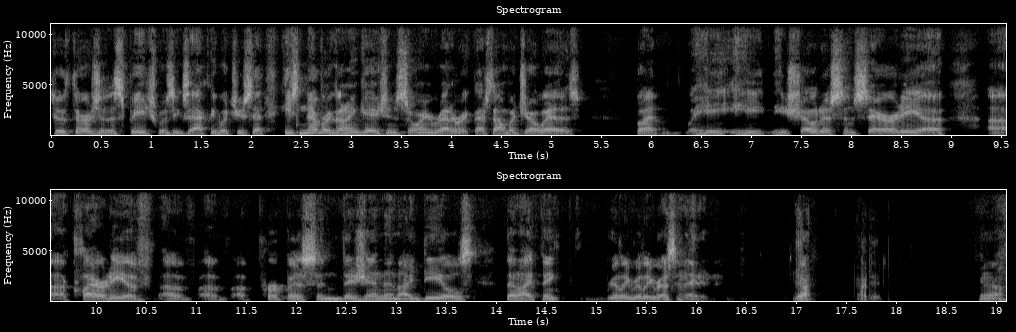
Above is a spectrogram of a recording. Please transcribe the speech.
Two thirds of the speech was exactly what you said. He's never going to engage in soaring rhetoric. That's not what Joe is. But he he he showed a sincerity, a, a clarity of, of, of, of purpose and vision and ideals that I think really really resonated. Yeah, I did. Yeah.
